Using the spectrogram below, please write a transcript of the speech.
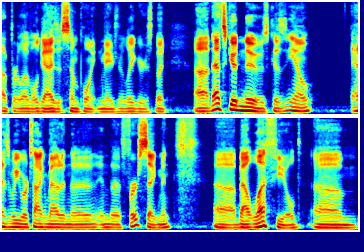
upper level guys at some point in major leaguers. But uh, that's good news because you know, as we were talking about in the in the first segment uh, about left field, um,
